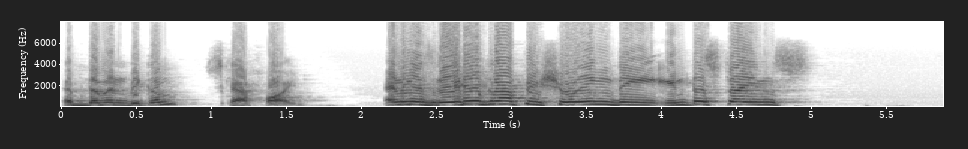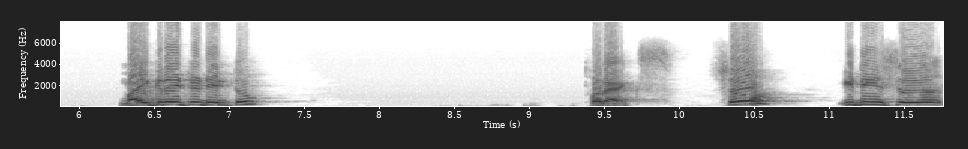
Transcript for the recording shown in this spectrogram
abdomen become scaphoid. And his radiograph is showing the intestines migrated into thorax. So, it is uh,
